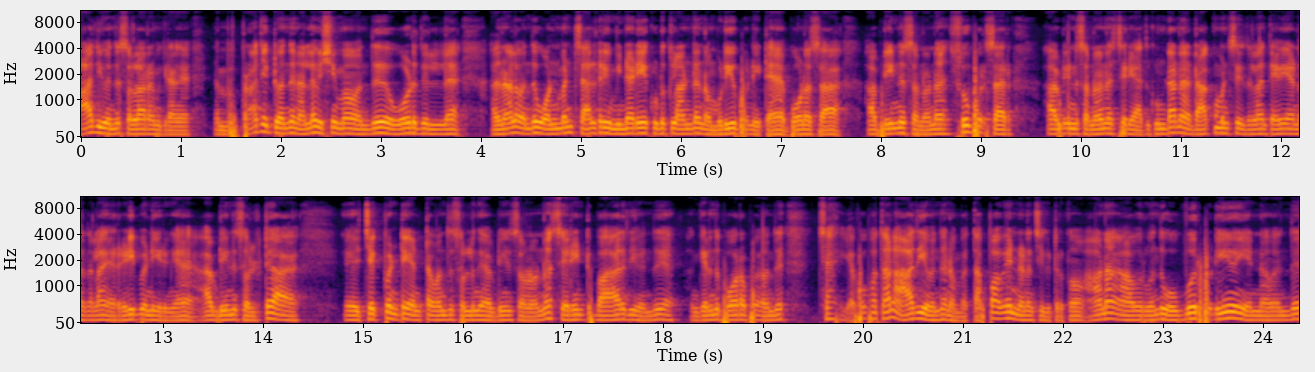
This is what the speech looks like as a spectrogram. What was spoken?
ஆதி வந்து சொல்ல ஆரம்பிக்கிறாங்க நம்ம ப்ராஜெக்ட் வந்து நல்ல விஷயமா வந்து ஓடுது இல்லை அதனால் வந்து ஒன் மந்த் சேலரி முன்னாடியே கொடுக்கலான்ட்டு நான் முடிவு பண்ணிட்டேன் போனஸா? அப்படின்னு சொன்னோன்னே சூப்பர் சார். அப்படின்னு சொன்னோன்னே சரி அதுக்கு உண்டான டாக்குமெண்ட்ஸ் இதெல்லாம் தேவையானதெல்லாம் ரெடி பண்ணிடுங்க அப்படின்னு சொல்லிட்டு செக் பண்ணிட்டு என்கிட்ட வந்து சொல்லுங்கள் அப்படின்னு சொன்னோன்னா சரின்ட்டு பாரதி வந்து அங்கேருந்து போகிறப்ப வந்து சே எப்போ பார்த்தாலும் ஆதியை வந்து நம்ம தப்பாகவே நினச்சிக்கிட்டு இருக்கோம். ஆனால் அவர் வந்து ஒவ்வொரு படியும் என்னை வந்து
